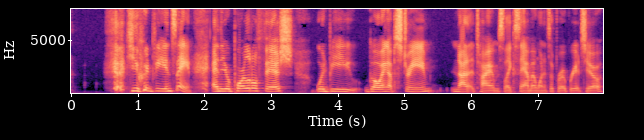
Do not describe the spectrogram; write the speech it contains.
you would be insane. And your poor little fish would be going upstream, not at times like salmon when it's appropriate to.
